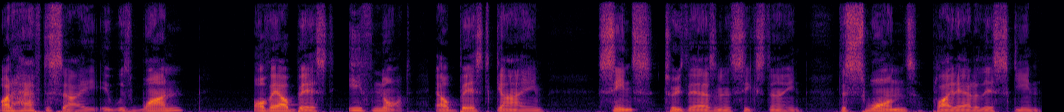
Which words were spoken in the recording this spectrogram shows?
I'd have to say it was one of our best, if not our best game since 2016. The Swans played out of their skin.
